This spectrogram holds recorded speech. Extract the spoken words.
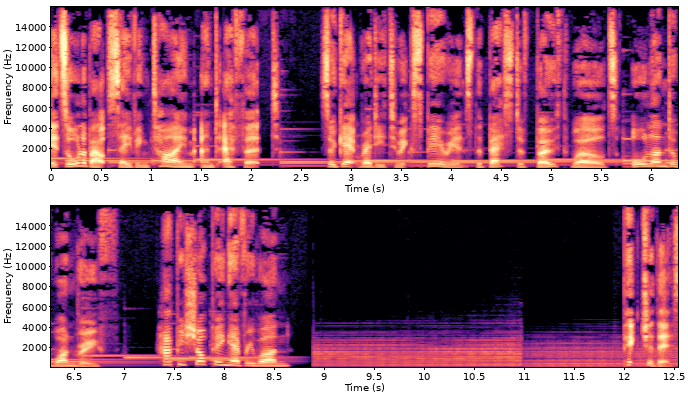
It's all about saving time and effort, so get ready to experience the best of both worlds all under one roof. Happy shopping, everyone! Picture this.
